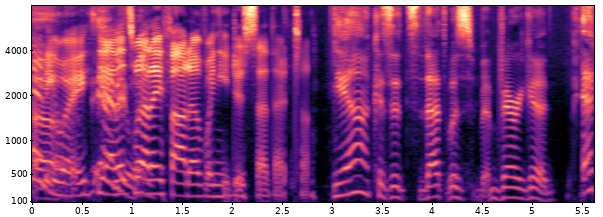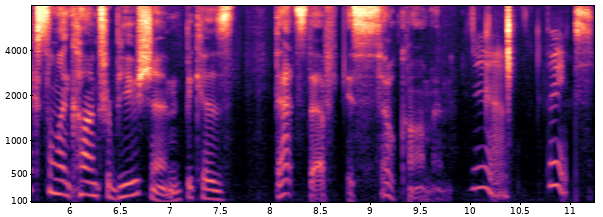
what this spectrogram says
Anyway, yeah, that's what Uh. I thought of when you just said that. So Yeah, because it's that was very good. Excellent contribution because that stuff is so common. yeah, thanks.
